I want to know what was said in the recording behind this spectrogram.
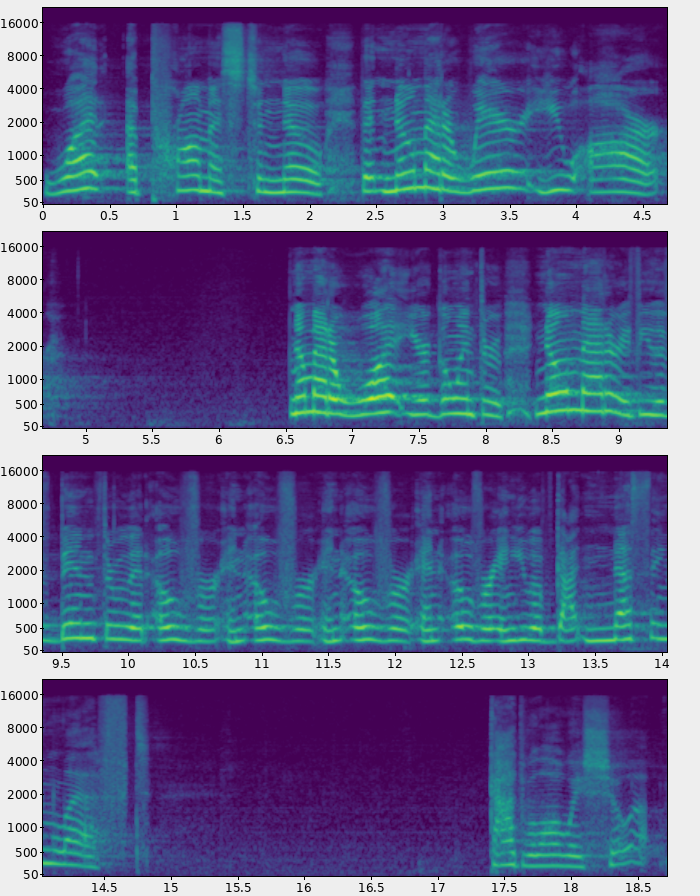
What a promise to know that no matter where you are, no matter what you're going through, no matter if you have been through it over and over and over and over and you have got nothing left, God will always show up.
